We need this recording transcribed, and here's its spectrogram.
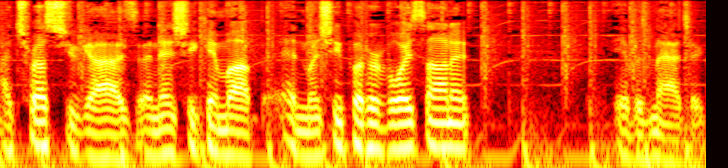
I trust you guys." And then she came up, and when she put her voice on it, it was magic.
